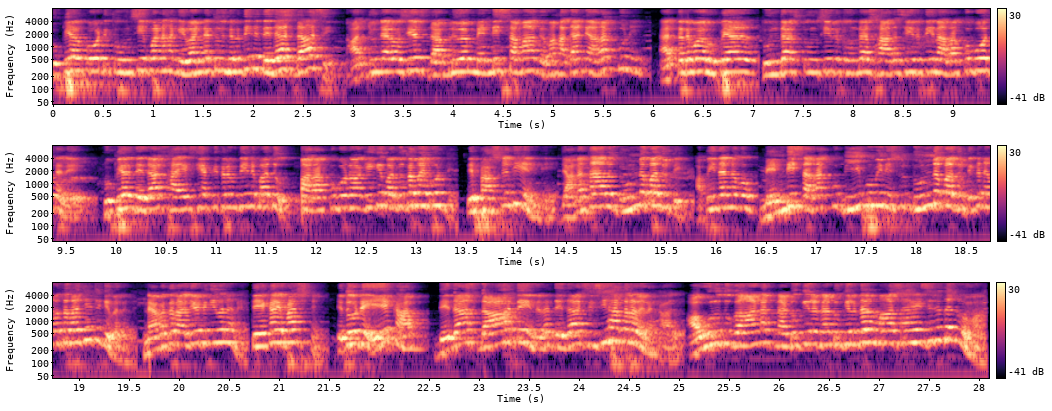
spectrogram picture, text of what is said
රුපියල් කෝටි 350 ගෙවන්න නැතුව ඉඳලා තියෙන්නේ 2016. අර්ජුන් ඇලෝසිස් WM මෙන්ඩිස් සමාගම හදන්නේ අරක්කුනේ. ඇත්තටම රුපියල් 3300 3400 තියෙන අරක්කු බෝතලේ රුපියල් 2600ක් විතරම තියෙන බදු. අරක්කු බොනවා කියගේ බදු තමයි පොඩ්ඩේ. ඒ ප්‍රශ්නේ තියෙන්නේ ජනතාව දුන්න බදු ටික. අපි හිතන්නකෝ මෙන්ඩිස් අරක්කු බීපු මිනිස්සු දුන්න බදු ටික නැවත රජයට ගෙවලා. නැවත රජයට ගෙවලා නැහැ. ඒකයි ප්‍රශ්නේ. එතකොට ඒකත් 2017 ඉඳලා 2024 වෙනකල් අවුරුදු ගාණක් නඩු කියලා නඩු කියලා දාලා මාස 6 සිට දඬුවම.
